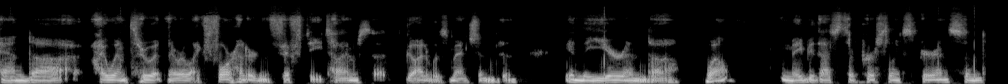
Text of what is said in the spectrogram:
and uh, I went through it, and there were like 450 times that God was mentioned in, in the year. And uh, well, maybe that's their personal experience. And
